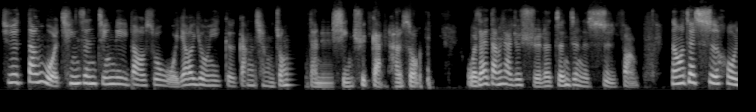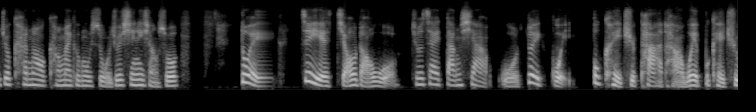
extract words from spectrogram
就是当我亲身经历到说我要用一个刚强壮胆的心去赶他的时候，我在当下就学了真正的释放。然后在事后就看到康麦克牧师，我就心里想说，对，这也教导我，就在当下我对鬼。不可以去怕他，我也不可以去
